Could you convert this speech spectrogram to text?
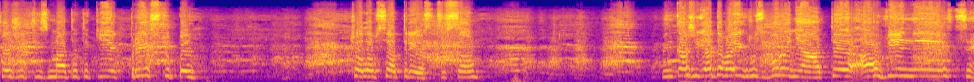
кажуть, якісь мати такі як приступи. Почала вся трястися. Він каже, я давай їх розбороняти, а він е, це,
